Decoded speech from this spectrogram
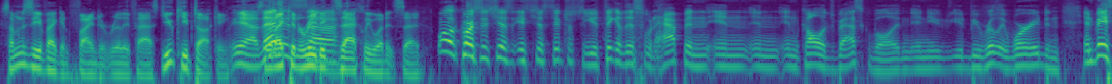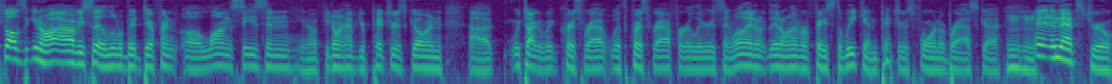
So I'm gonna see if I can find it really fast. You keep talking, Yeah, so that, that I can is, read uh, exactly what it said. Well, of course, it's just it's just interesting. You'd think of this would happen in, in, in college basketball, and, and you, you'd be really worried. And, and baseball's you know obviously a little bit different. A long season, you know, if you don't have your pitchers going, uh, we're talking with Chris Raff, with Chris Raff earlier, saying, well, they don't they don't ever face the weekend pitchers for Nebraska, and, and that's true.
